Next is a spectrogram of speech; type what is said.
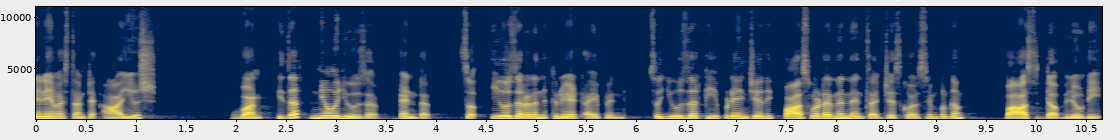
నేను ఏమేస్తాను అంటే Ayush one. Is a new user enter so user అనేది క్రియేట్ అయిపోయింది. సో యూజర్కి ఇప్పుడు ఏం చేయాలి? పాస్వర్డ్ అనేది నేను సెట్ చేసుకోవాలి. సింపుల్గా పాస్ డబ్ల్యూడి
